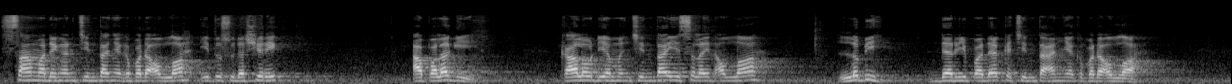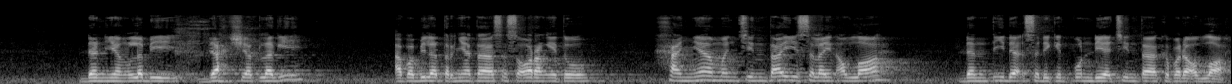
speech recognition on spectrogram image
sama dengan cintanya kepada Allah itu sudah syirik. Apalagi kalau dia mencintai selain Allah lebih daripada kecintaannya kepada Allah. Dan yang lebih dahsyat lagi apabila ternyata seseorang itu hanya mencintai selain Allah dan tidak sedikit pun dia cinta kepada Allah.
